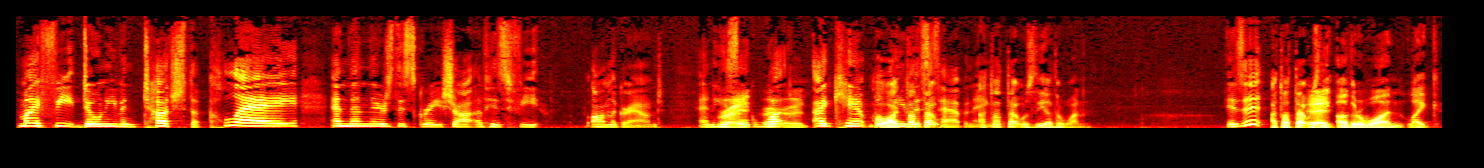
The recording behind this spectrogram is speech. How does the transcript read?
My feet don't even touch the clay. And then there's this great shot of his feet on the ground. And he's Right, like, "What? right. I can't Oh, I believe this that, is happening." I thought that was the other one. is it? I thought that was Yeah. the other one, like,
